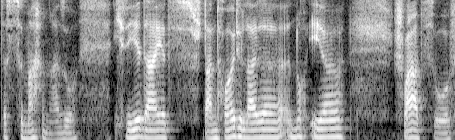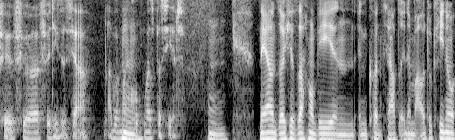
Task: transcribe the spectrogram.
das zu machen. Also ich sehe da jetzt Stand heute leider noch eher schwarz so für, für, für dieses Jahr. Aber mal hm. gucken, was passiert. Hm. Naja, und solche Sachen wie ein, ein Konzert in einem Autokino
